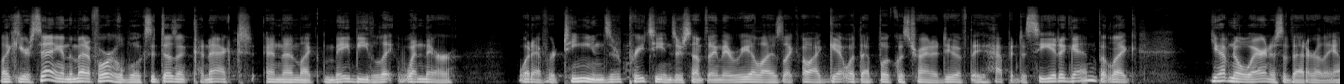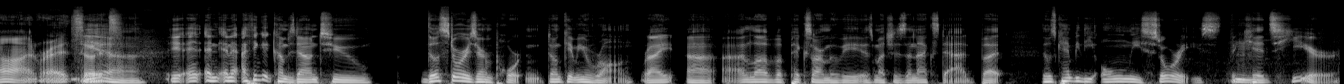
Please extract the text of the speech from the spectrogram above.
like you're saying in the metaphorical books, it doesn't connect, and then like maybe when they're whatever teens or preteens or something, they realize like, oh, I get what that book was trying to do if they happen to see it again, but like you have no awareness of that early on, right? So it's yeah, and, and and I think it comes down to those stories are important. Don't get me wrong, right? Uh, I love a Pixar movie as much as the next dad, but those can't be the only stories the kids hear.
